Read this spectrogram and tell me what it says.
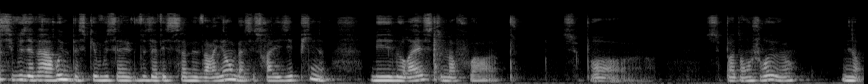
Si vous avez un rhume parce que vous avez, ce fameux variant, ben, ce sera les épines. Mais le reste, ma foi, c'est pas, pas dangereux, Non.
